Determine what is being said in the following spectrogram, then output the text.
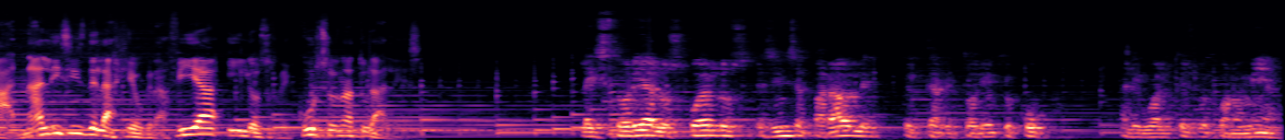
Análisis de la geografía y los recursos naturales. La historia de los pueblos es inseparable del territorio que ocupa, al igual que su economía.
